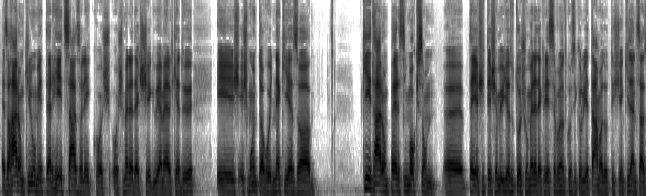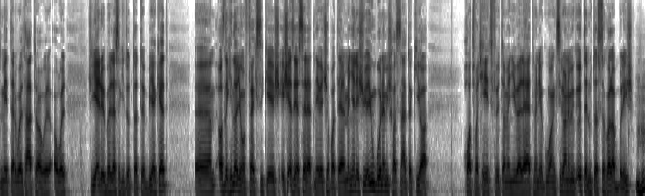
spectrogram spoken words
ez a 3 kilométer 7 százalékos meredekségű emelkedő, és, és mondta, hogy neki ez a két-három percnyi maximum ö, teljesítés, ami ugye az utolsó meredek részre vonatkozik, ahol ugye támadott is, ilyen 900 méter volt hátra, ahol, ahol és így erőből leszakította a többieket, ö, az neki nagyon fekszik, és, és ezért szeretné, hogy a csapat elmenjen, és ugye a Jumbo nem is használta ki a 6 vagy 7 főt, amennyivel lehet menni a Guangxi-ra, hanem ők öten utaztak alapból is. Uh-huh.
